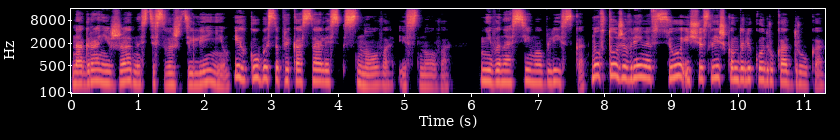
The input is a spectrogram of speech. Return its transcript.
На грани жадности с вожделением их губы соприкасались снова и снова. Невыносимо близко, но в то же время все еще слишком далеко друг от друга.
